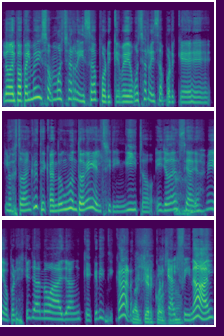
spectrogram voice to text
Lo del papel me hizo mucha risa porque me dio mucha risa porque lo estaban criticando un montón en el chiringuito y yo decía, Ajá. Dios mío, pero es que ya no hayan que criticar. Cualquier Porque cosa, al ¿no? final,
